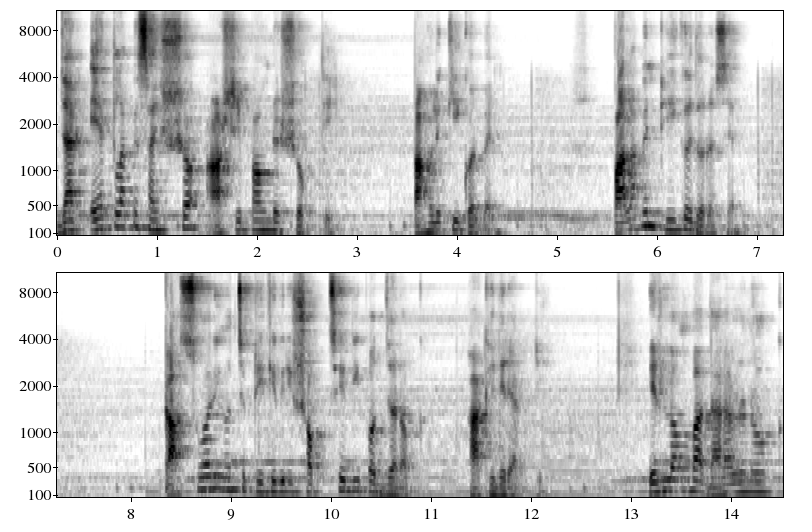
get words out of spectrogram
যার এক লাখে চারশো আশি পাউন্ডের শক্তি। তাহলে কি করবেন? পালাবেন ঠিকই ধরেছে। কাসোয়ারি হচ্ছে পৃথিবীর সবচেয়ে বিপজ্জনক পাখিদের একটি। এর লম্বা দাঁড়াল নখ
